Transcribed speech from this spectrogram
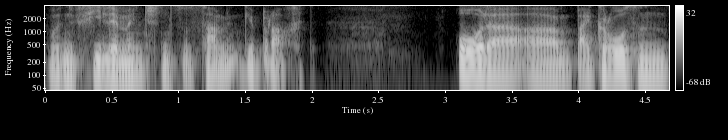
wurden viele Menschen zusammengebracht. Oder äh, bei großen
